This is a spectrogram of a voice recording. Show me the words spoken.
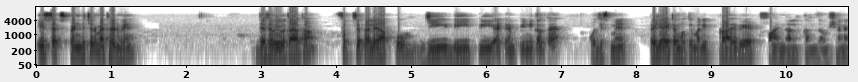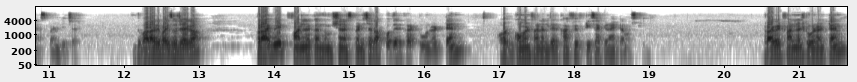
इस एक्सपेंडिचर मेथड में, जैसे अभी बताया था, सबसे पहले आपको G D P at M P निकलता है और जिसमें पहली आइटम होती है हमारी प्राइवेट फाइनल कंजम्पशन एक्सपेंडिचर दोबारा रिवाइज हो जाएगा। प्राइवेट फाइनल कंजम्पशन एक्सपेंडिचर आपको दे रखा है टू हंड्रेड टेन और गवर्नमेंट फाइनल दे रखा है फिफ्टी सेकेंड आइटम इसकी private final two hundred ten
